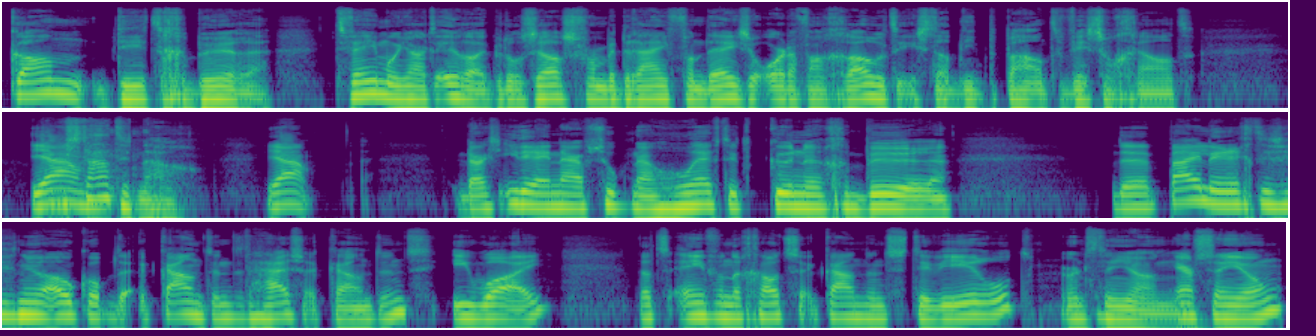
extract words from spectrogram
kan dit gebeuren? 2 miljard euro. Ik bedoel, zelfs voor een bedrijf van deze orde van grootte is dat niet bepaald wisselgeld. Ja, hoe staat dit nou? Ja, daar is iedereen naar op zoek naar hoe heeft dit kunnen gebeuren. De pijlen richten zich nu ook op de accountant, het huisaccountant, EY. Dat is een van de grootste accountants ter wereld. Ernst Young. Ernst Young.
